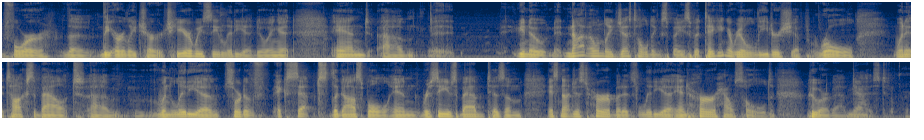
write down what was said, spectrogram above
for the the early church. Here we see Lydia doing it, and um, you know, not only just holding space, but taking a real leadership role when it talks about um, when Lydia sort of accepts the gospel and receives baptism, it's not just her, but it's Lydia and her household who are baptized. Yeah.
